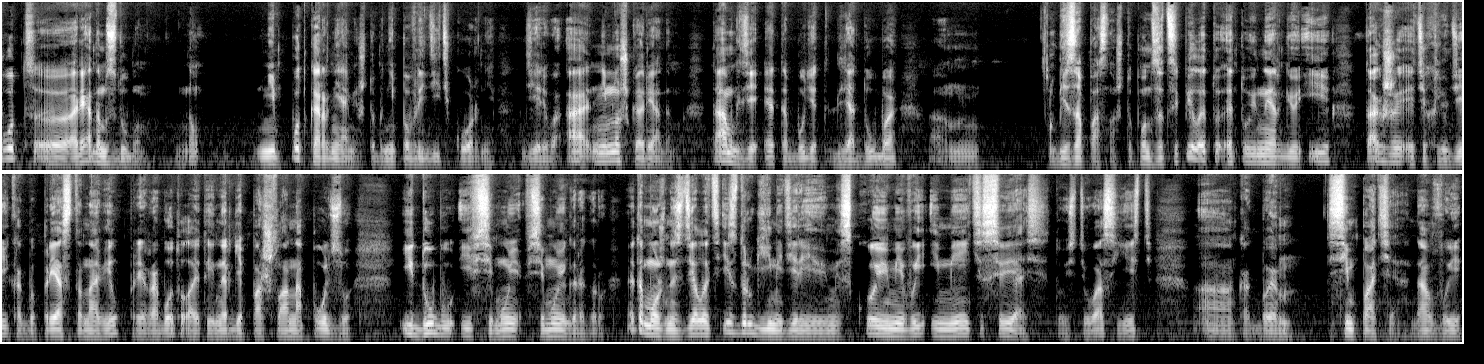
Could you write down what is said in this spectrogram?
под, э, рядом с дубом. Ну, не под корнями, чтобы не повредить корни дерева, а немножко рядом. Там, где это будет для дуба эм, безопасно, чтобы он зацепил эту, эту энергию и также этих людей как бы приостановил, приработал, а эта энергия пошла на пользу и дубу, и всему, всему эгрегору. Это можно сделать и с другими деревьями, с коими вы имеете связь. То есть у вас есть а, как бы симпатия, да, вы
